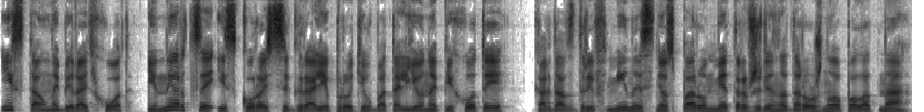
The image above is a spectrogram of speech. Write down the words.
и стал набирать ход. Инерция и скорость сыграли против батальона пехоты, когда взрыв мины снес пару метров железнодорожного полотна,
